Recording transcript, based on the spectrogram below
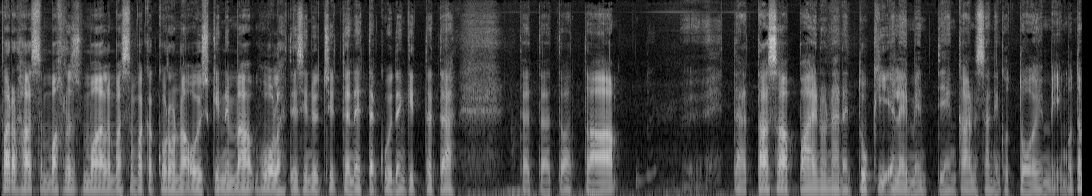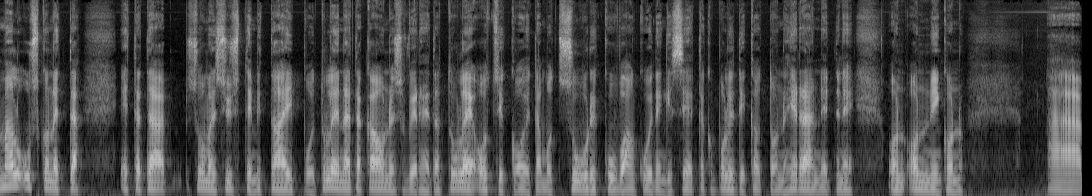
parhaassa mahdollisessa maailmassa, vaikka korona olisikin, niin mä huolehtisin nyt sitten, että kuitenkin tätä, tätä tota, tämä tasapaino näiden tukielementtien kanssa niin kuin toimii. Mutta mä uskon, että, että tämä Suomen systeemi taipuu. Tulee näitä kauneusvirheitä, tulee otsikoita, mutta suuri kuva on kuitenkin se, että kun poliitikot on heränneet, ne on, on niin kuin, ää,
